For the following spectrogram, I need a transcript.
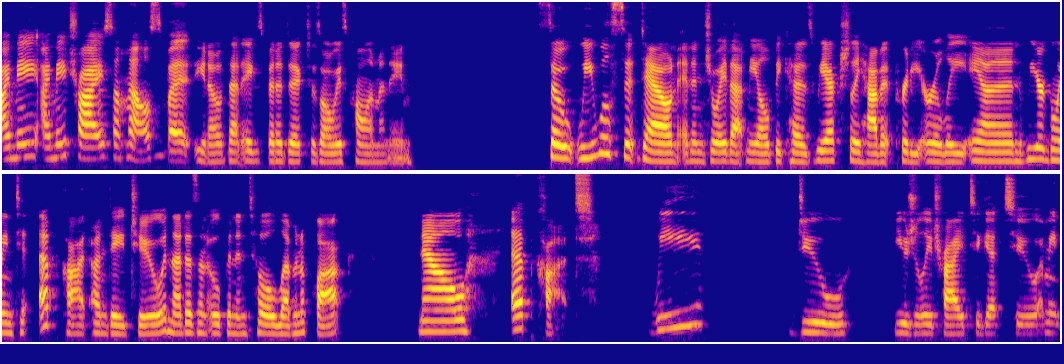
I may I may try something else, but you know that eggs Benedict is always calling my name. So we will sit down and enjoy that meal because we actually have it pretty early, and we are going to Epcot on day two, and that doesn't open until eleven o'clock. Now, Epcot, we do usually try to get to. I mean,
